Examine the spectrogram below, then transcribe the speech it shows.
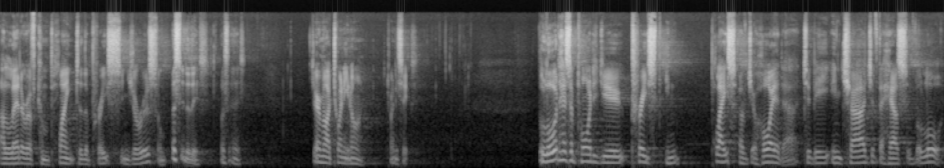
a, letter of complaint to the priests in Jerusalem. Listen to this. Listen to this. Jeremiah 29, 26. The Lord has appointed you priest in place of Jehoiada to be in charge of the house of the Lord.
